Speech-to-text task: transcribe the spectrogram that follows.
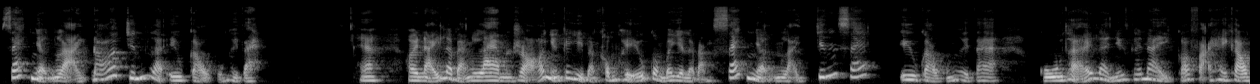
xác nhận lại đó chính là yêu cầu của người ta. Ha, hồi nãy là bạn làm rõ những cái gì bạn không hiểu, còn bây giờ là bạn xác nhận lại chính xác yêu cầu của người ta cụ thể là như thế này có phải hay không?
